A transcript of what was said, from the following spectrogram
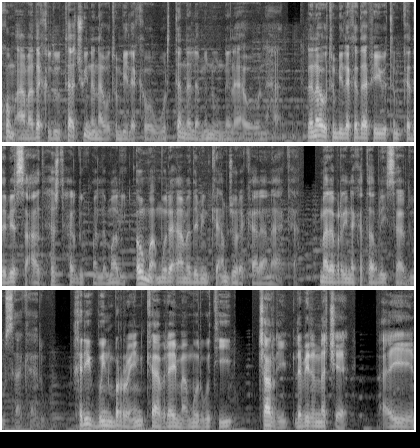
خۆم ئامادە کرد و تا چووینە ناو ئۆتۆمبیلەکەوە وورتە نە لە من و نە لە ئەوەوە نەهات. لە ناو ئۆتۆمبیلەکەدا پێی وتم کە دەبێ سەعات هەشت هەردووکمان لە ماڵی ئەو مەئموورە ئامەدە بین کە ئەم جۆرە کارانە ئەکا. مارە بڕینەکە تابلێی سارد و ساکار و. خەریک بووین بڕۆین کابرای مەئموور وتی. چارلی، لە بیرت نەچێ ئەی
